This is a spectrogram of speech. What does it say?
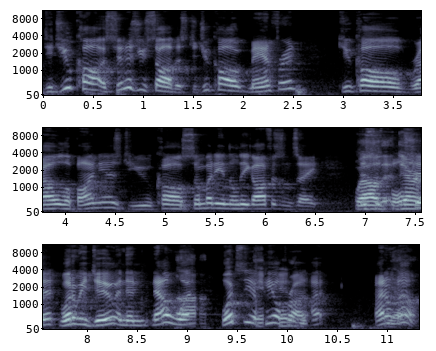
did you call as soon as you saw this? Did you call Manfred? Do you call Raul Ibanez? Do you call somebody in the league office and say, "This Well, is bullshit"? What do we do? And then now what? Uh, What's the appeal in- process? I, I don't yeah. know.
